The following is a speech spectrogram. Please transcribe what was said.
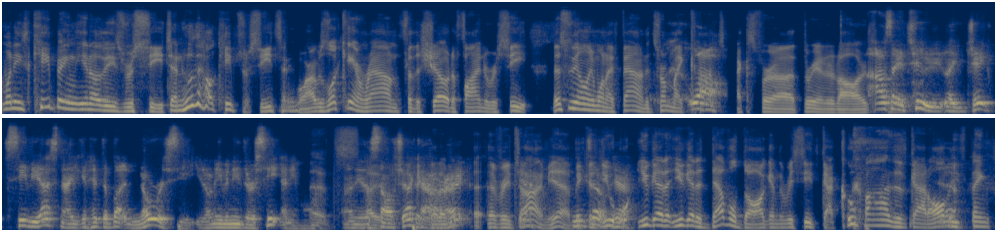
When he's keeping, you know, these receipts, and who the hell keeps receipts anymore? I was looking around for the show to find a receipt. This is the only one I found. It's from my Well- contacts for uh, three hundred dollars. I'll say too, like Jake CVS now, you can hit the button no receipt. You don't even need the receipt anymore. I mean, the self checkout, right? Every time, yeah, me because too, you yeah. you get a, you get a devil dog, and the receipt's got coupons. It's got all Yeah. these things.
